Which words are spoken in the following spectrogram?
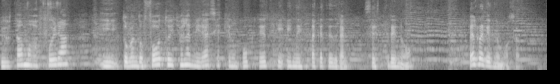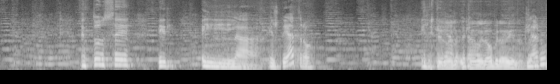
pero estábamos afuera y tomando fotos y yo la miraba y decía "Es que no puedo creer que en esta catedral se estrenó el Requiem de Mozart. Entonces, el, el, la- el teatro, el El teatro de la, el teatro- teatro de la ópera de Viena. Claro,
